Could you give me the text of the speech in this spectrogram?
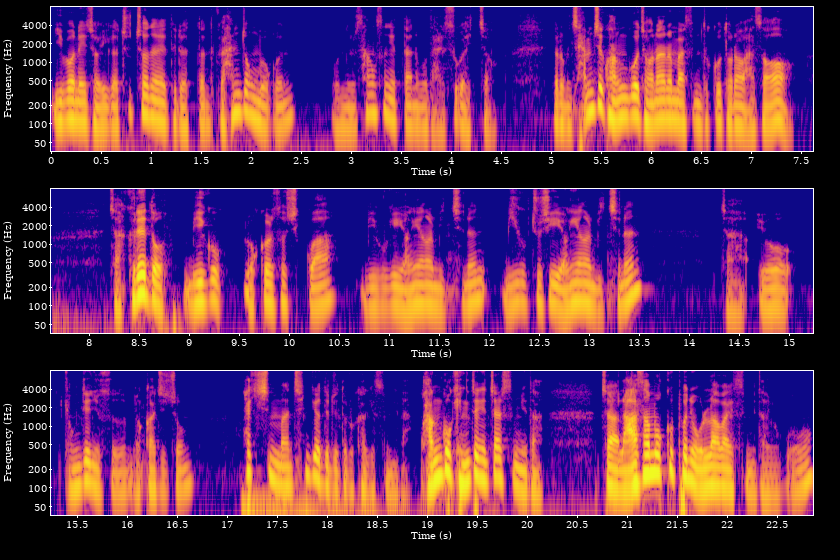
이번에 저희가 추천해 드렸던 그 한 종목은 오늘 상승했다는 걸알 수가 있죠. 여러분 잠시 광고 전하는 말씀 듣고 돌아와서 자 그래도 미국 로컬 소식과 미국에 영향을 미치는 미국 주식에 영향을 미치는 자 요 경제 뉴스 몇 가지 좀 핵심만 챙겨드리도록 하겠습니다. 광고 굉장히 짧습니다. 자 라사모 쿠폰이 올라와 있습니다. 요거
